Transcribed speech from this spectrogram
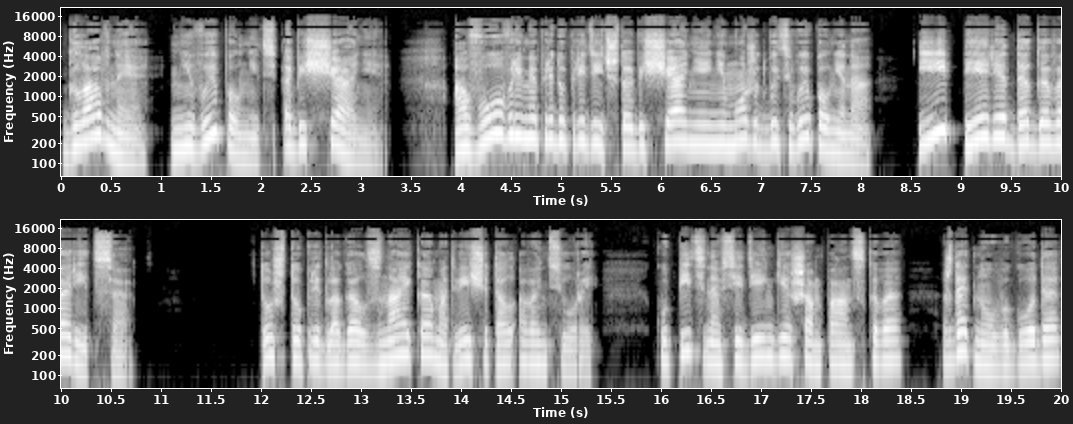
Главное — не выполнить обещание, а вовремя предупредить, что обещание не может быть выполнено, и передоговориться. То, что предлагал Знайка, Матвей считал авантюрой. Купить на все деньги шампанского, ждать Нового года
